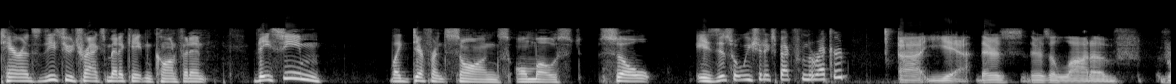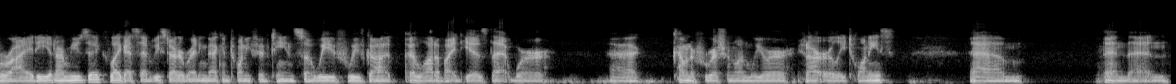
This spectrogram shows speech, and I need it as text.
Terrence, these two tracks, Medicate and Confident, they seem like different songs almost. So is this what we should expect from the record? Uh, yeah, there's there's a lot of variety in our music. Like I said, we started writing back in 2015, so we've we've got a lot of ideas that were uh, coming to fruition when we were in our early 20s. Um, and then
